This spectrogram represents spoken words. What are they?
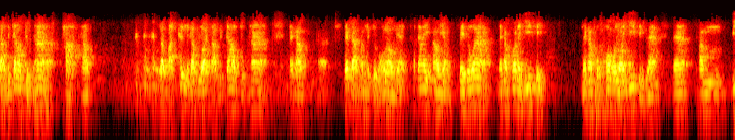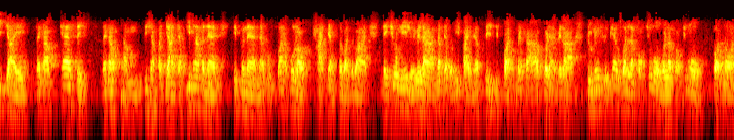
สามสิบเก้าจุดห้าผ่านครับเราปัดขึ้นนะครับร้อยสามสิบเก้าจุดห้านะครับและการทำในจุดของเราเนี่ย ถ้าได้เอาอย่างเปโซว่านะครับ ข้อละยี่สิบนะครับผมข้อก็ร้อยยี่สิบแล้วนะทำวิจัยนะครับ แค่สิบ นะครับทำวิชาปรัชญาจาก 25 คะแนน 10 คะแนนนะผมว่าพวกเราผ่านอย่างสบายๆ ในช่วงนี้เหลือเวลา นับจากวันนี้ไปนะครับ40 วันนักศึกษาบริหารเวลาดูหนังสือแค่วันละ 2 ชั่วโมง วันละ 2 ชั่วโมง ก่อนนอน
